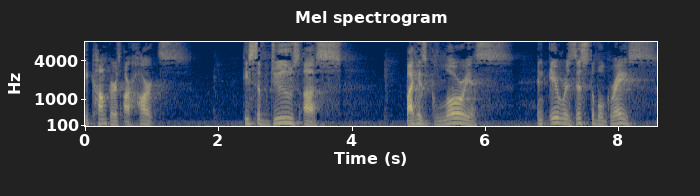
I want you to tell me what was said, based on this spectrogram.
He conquers our hearts. He subdues us by his glorious and irresistible grace.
